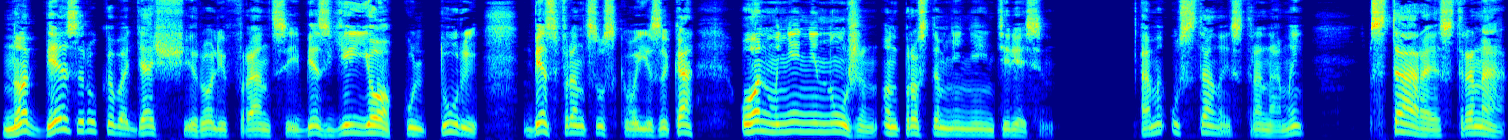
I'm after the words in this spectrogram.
но без руководящей роли Франции, без ее культуры, без французского языка, он мне не нужен, он просто мне не интересен. А мы усталая страна, мы старая страна,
